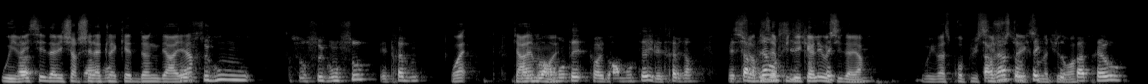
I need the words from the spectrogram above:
où il va essayer d'aller chercher la bon- claquette dunk Son derrière. second, son second saut est très bon. Ouais, Quand il, carrément. doit ouais. remonter, quand il doit remonter, il est très bien. Mais ça Sur des appuis décalés aussi d'ailleurs, où il va se propulser juste avec son appui droit. pas très haut.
